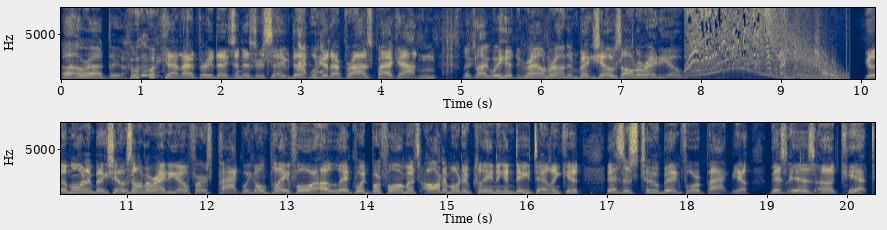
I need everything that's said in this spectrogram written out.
All right, then. we got our three days in history saved up. We'll get our prize pack out, and looks like we hit the ground running. Big shows on the radio. Good morning, Big Show's on the radio. First pack, we to play for a Liquid Performance Automotive Cleaning and Detailing Kit. This is too big for a pack. Yeah, this is a kit.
